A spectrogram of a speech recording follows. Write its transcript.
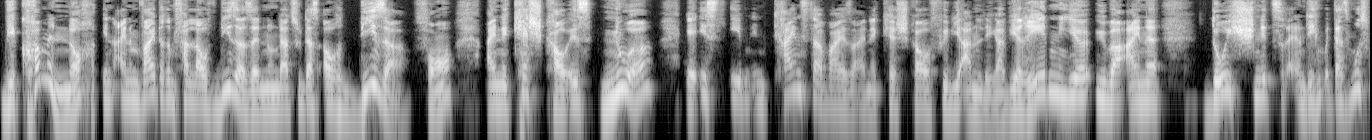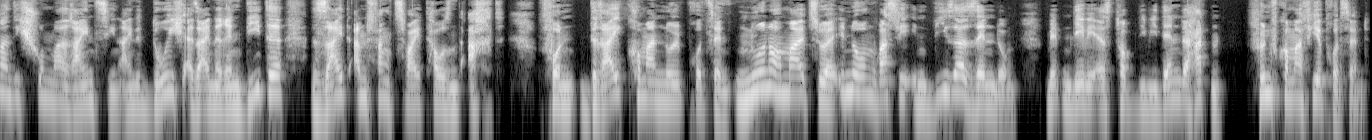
Wir kommen noch in einem weiteren Verlauf dieser Sendung dazu, dass auch dieser Fonds eine Cash Cow ist. Nur er ist eben in keinster Weise eine Cash Cow für die Anleger. Wir reden hier über eine Durchschnitts, und ich, das muss man sich schon mal reinziehen, eine durch, also eine Rendite seit Anfang 2008 von 3,0 Prozent. Nur noch mal zur Erinnerung, was wir in dieser Sendung mit dem DWS Top Dividende hatten. 5,4 Prozent.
